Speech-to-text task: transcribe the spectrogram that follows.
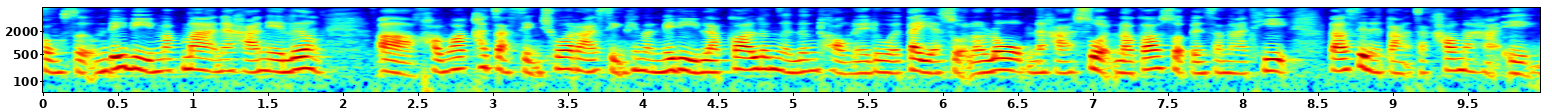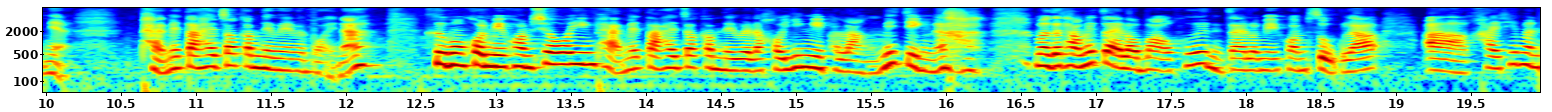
ส่งเสริมได้ดีมาก ๆ นะคะ ในเรื่องออคำว่าขจัดสิ่งชั่วร้ายสิ่งที่มันไม่ดี แล้วก็เรื่องเงินเรื่องทองได้ด้วย แต่อย่าสวดแล้วโลภนะคะ สวดแล้วก็สวดเป็นสมาธิ แล้วสิ่งต่างๆจะเข้ามาหาเองเนี่ย แผ่เมตตาให้เจ้ากรรมนายเวรบ่อยๆนะ คือบางคนมีความเชื่อว่ายิ่งแผ่เมตตาให้เจ้ากรรมนายเวรแล้วเขายิ่งมีพลังไม่จริงนะคะ มันจะทำให้ใจเราเบาขึ้น ใจเรามีความสุขแล้วใครที่มัน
